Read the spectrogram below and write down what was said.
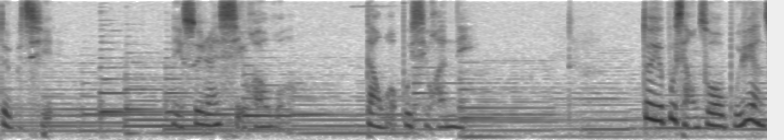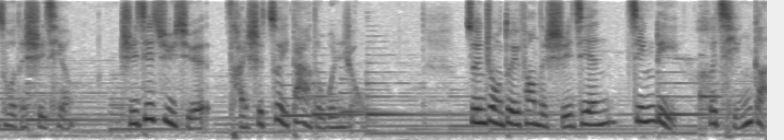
对不起。你虽然喜欢我，但我不喜欢你。对于不想做、不愿做的事情，直接拒绝才是最大的温柔。尊重对方的时间、精力和情感，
